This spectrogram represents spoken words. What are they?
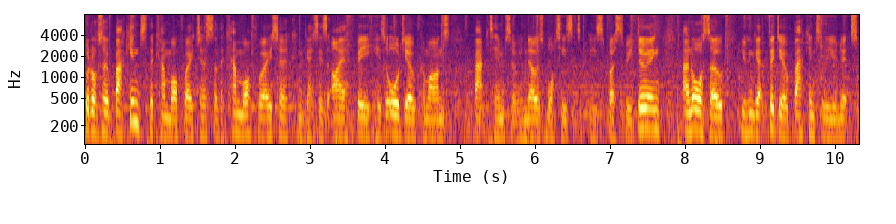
but also back into the camera operator so the camera operator can get his IFB, his audio commands back to him so he knows what he's, he's supposed to be doing. And also you can get video back into the unit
